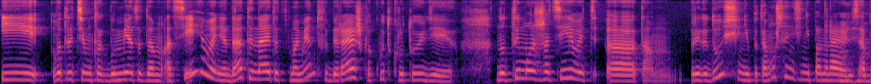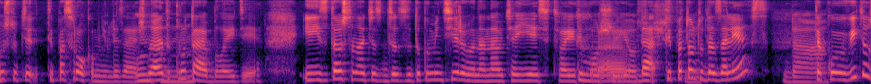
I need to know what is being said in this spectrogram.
И вот этим как бы методом отсеивания, да, ты на этот момент выбираешь какую-то крутую идею. Но ты можешь отсеивать э, там предыдущие не потому, что они тебе не понравились, а Мгм. потому что те- ты по срокам не влезаешь. Но это Мгм. крутая была идея. И из-за того, что она у тебя за- задокументирована, она у тебя есть в твоих... Ты можешь э, её Да, ты потом туда залез, Да. такой увидел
